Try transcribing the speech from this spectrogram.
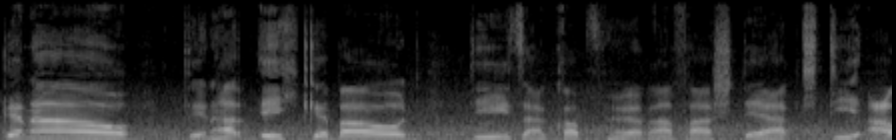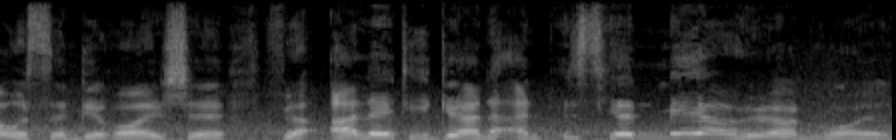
Genau, den hab ich gebaut. Dieser Kopfhörer verstärkt die Außengeräusche für alle, die gerne ein bisschen mehr hören wollen.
